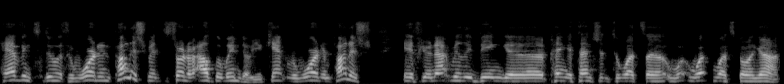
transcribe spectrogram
having to do with reward and punishment is sort of out the window. You can't reward and punish if you're not really being uh, paying attention to what's uh, what, what's going on.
